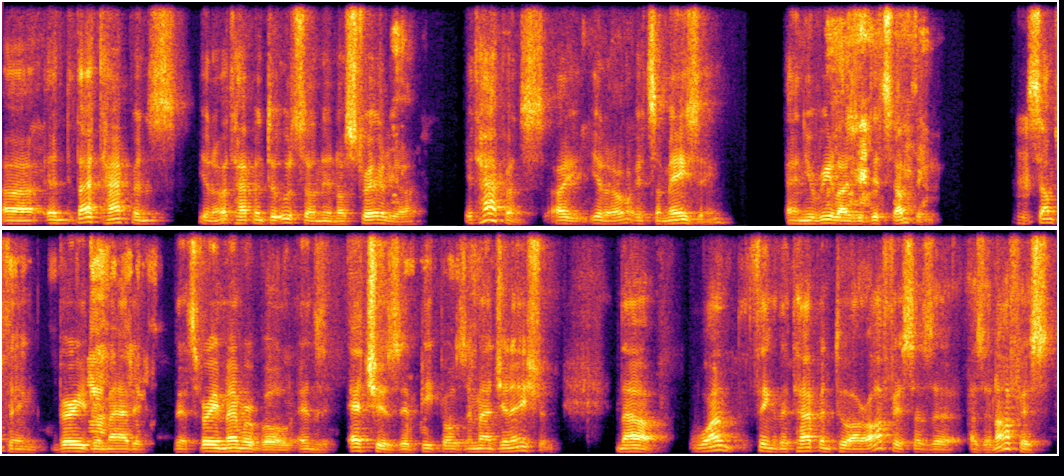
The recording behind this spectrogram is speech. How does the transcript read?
Uh, and that happens, you know, it happened to Utzon in Australia. It happens. I, you know, it's amazing. And you realize you did something, mm. something very dramatic that's very memorable and etches in people's imagination. Now, one thing that happened to our office as a as an office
